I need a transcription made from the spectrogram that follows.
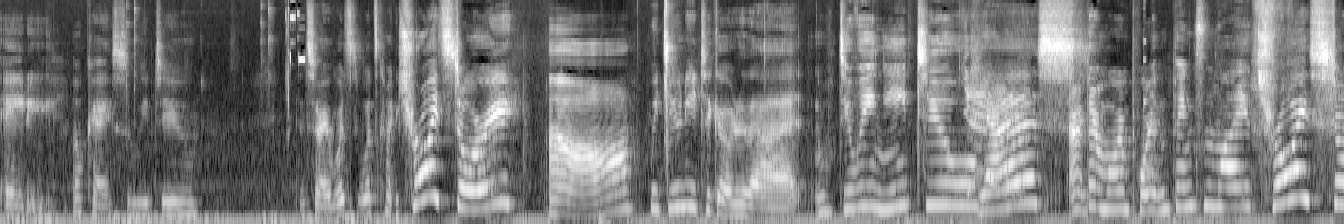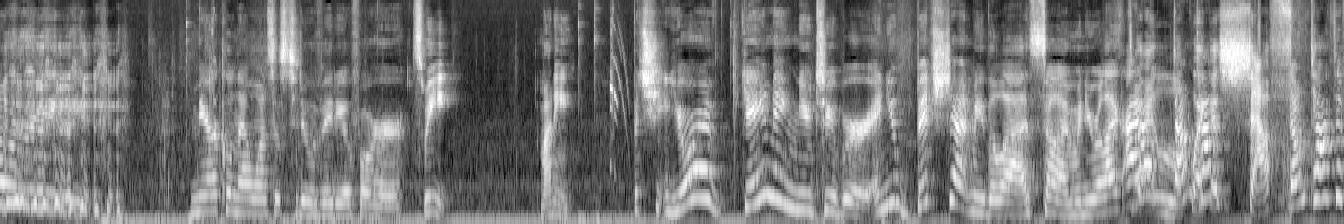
80. Okay, so we do I'm sorry, what's what's coming? Troy story. aw, We do need to go to that. do we need to? Yes. Aren't there more important things in life? Troy story. Miracle now wants us to do a video for her. Sweet. Money. But she, you're a gaming YouTuber, and you bitched at me the last time when you were like, I I, don't, look don't like talk, a chef? don't talk to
